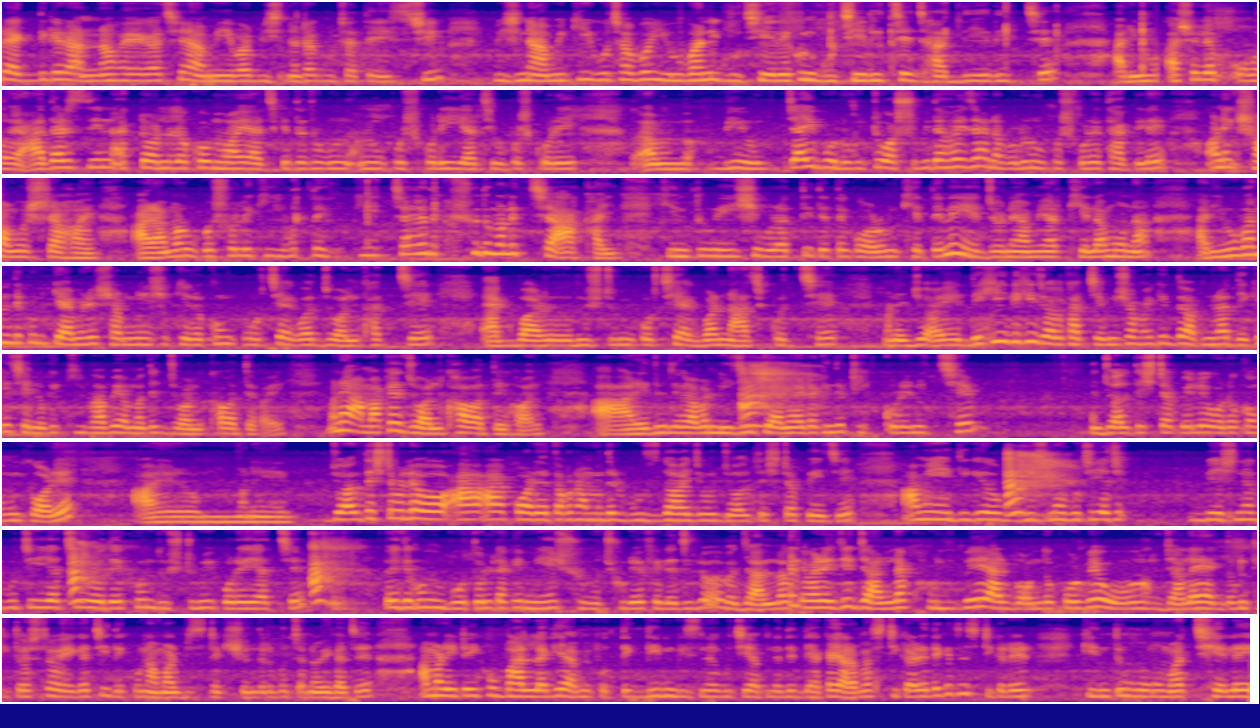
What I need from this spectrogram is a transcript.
একদিকে রান্না হয়ে গেছে আমি এবার বিছনাটা গুছাতে এসেছি। বিছনা আমি কি গুছাবো? ইউবানি গুছিয়ে, দেখুন, গুছিয়ে দিচ্ছে, ঝাড় দিয়ে দিচ্ছে। আর ইউ আসলে আদার্স দিন একটা অন্যরকম হয়। আজকে তো ধরুন, আমি উপোস করেই আছি, উপোস করে যাই বলুন একটু অসুবিধা হয়ে যায় না? বলুন, উপোস করে থাকলে অনেক সমস্যা হয়। আর আমার উপোস হলে কী হতে, কী ইচ্ছা হয়? শুধু মানে চা খাই। কিন্তু এই শিবরাত্রিতে তো গরম খেতে নেই, এর জন্য আমি আর খেলামও না। আর ইউভান দেখুন, ক্যামেরার সামনে এসে কীরকম করছে? একবার জল খাচ্ছে, একবার দুষ্টুমি করছে, একবার নাচ করছে মানে দেখেই দেখি জল খাচ্ছে। এমনি সময় কিন্তু আপনারা দেখেছেন ওকে কীভাবে আমাদের জল খাওয়াতে হয়। মানে আমাকে জল খাওয়াতে হয়। আর এদিন দেখুন আবার নিজেই ক্যামেরাটা কিন্তু ঠিক করে নিচ্ছে। জল তেষ্টা পেলে ওরকমই করে। আর মানে জল তেষ্টা পেলে ও আ আ করে। তখন আমাদের বুঝতে হয় যে ও জল তেষ্টা পেয়েছে। আমি এইদিকে বিছনা গুছিয়ে যাচ্ছি, বিছনা গুছিয়ে যাচ্ছি। ও দেখুন দুষ্টুমি করে যাচ্ছে। তো এই দেখুন, বোতলটাকে নিয়ে ছুঁড়ে ফেলে দিল। এবার জানলা, এবার এই যে জানলা খুলবে আর বন্ধ করবে ও জ্বালায় একদম তিতস্থ হয়ে গেছি। দেখুন, আমার বিছনা কি সুন্দর গোছানো হয়ে গেছে। আমার এটাই খুব ভালো লাগে, আমি প্রত্যেক দিন বিছনা গুছিয়ে আপনাদের দেখাই। আর আমার স্টিকারে, দেখেছেন? স্টিকারের কিন্তু ও আমার ছেলে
